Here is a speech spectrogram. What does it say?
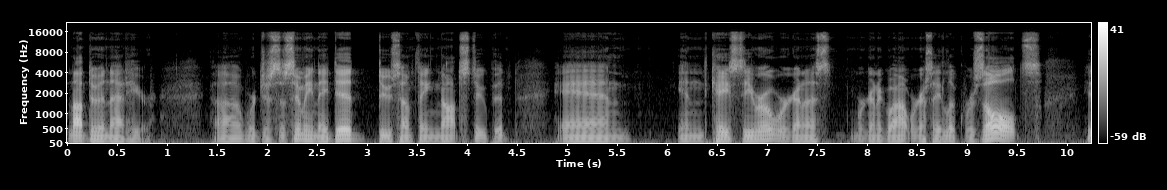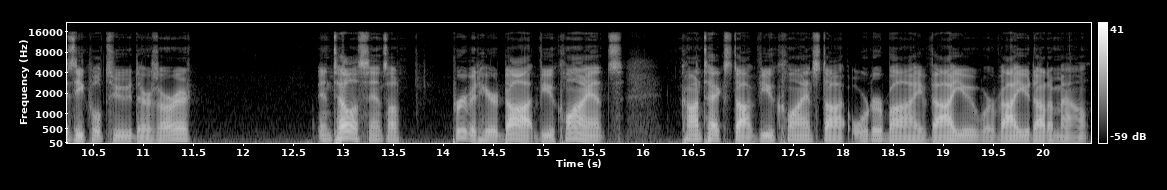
Not doing that here. Uh, we're just assuming they did do something not stupid. And in case 0, we're going to we're gonna go out, we're to say, look, results is equal to, there's our IntelliSense, I'll prove it here, dot view clients, context dot view clients dot order by value or value dot amount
